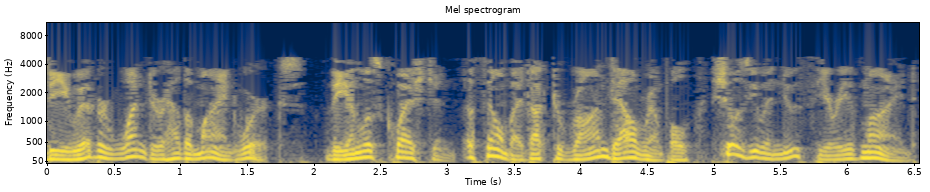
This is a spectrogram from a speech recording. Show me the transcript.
Do you ever wonder how the mind works? The Endless Question, a film by Dr. Ron Dalrymple, shows you a new theory of mind,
